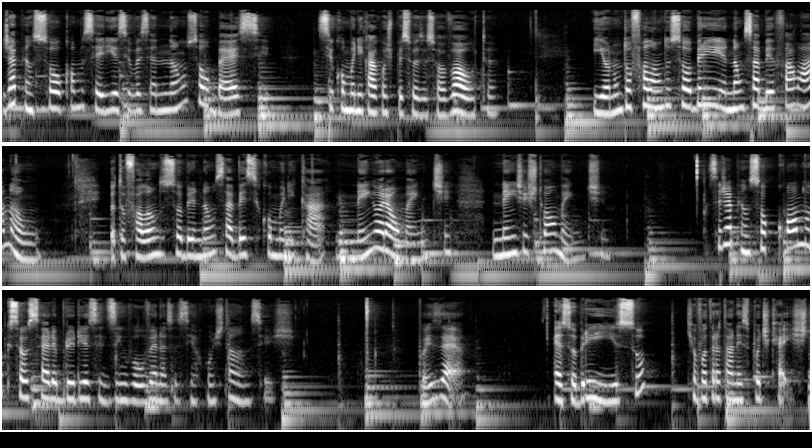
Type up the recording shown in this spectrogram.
Já pensou como seria se você não soubesse se comunicar com as pessoas à sua volta? E eu não tô falando sobre não saber falar, não. Eu tô falando sobre não saber se comunicar nem oralmente, nem gestualmente. Você já pensou como que seu cérebro iria se desenvolver nessas circunstâncias? Pois é. É sobre isso que eu vou tratar nesse podcast.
